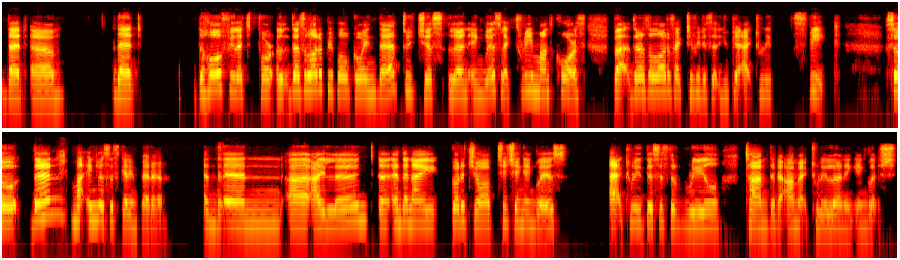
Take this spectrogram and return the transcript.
that um that the whole village for uh, there's a lot of people going there to just learn English like three month course but there's a lot of activities that you can actually speak so then my English was getting better and then uh, I learned uh, and then I got a job teaching English actually this is the real time that I'm actually learning English.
